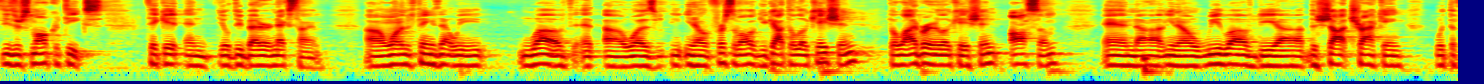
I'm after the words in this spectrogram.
these are small critiques. Take it and you'll do better next time. Uh, one of the things that we loved uh, was, you know, first of all, you got the location, the library location, awesome. And, uh, you know, we love the, uh, the shot tracking with the,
